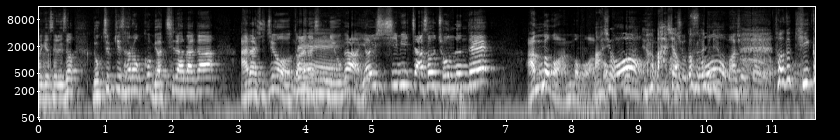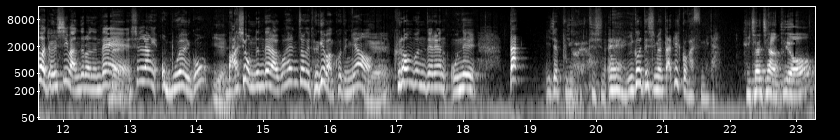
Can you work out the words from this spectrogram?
해결했으면 그래서 녹즙기 사놓고 며칠 하다가 안 하시죠 또안 네. 하시는 이유가 열심히 짜서 줬는데 안 먹어 안 먹어 안 맛이 먹어. 없거든요. 맛이 없거든요. 맛이 없다고 저도 기껏 열심히 만들었는데 네. 신랑이 어 뭐야 이거 예. 맛이 없는데라고 한 적이 되게 많거든요. 예. 그런 분들은 오늘 딱 이 제품. 드시는, 네, 이거 드시면 딱일 것 같습니다. 귀찮지 않고요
